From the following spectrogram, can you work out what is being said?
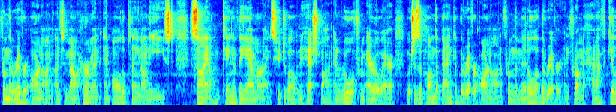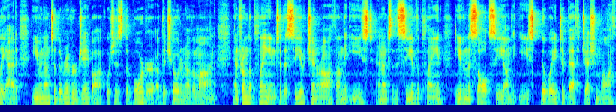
from the river Arnon unto Mount Hermon, and all the plain on the east. Sihon, king of the Amorites, who dwelt in Heshbon, and ruled from Aroer, which is upon the bank of the river Arnon, from the middle of the river, and from half Gilead, even unto the river Jabbok, which is the border of the children of Ammon, and from the plain to the sea of Chinneroth on the east, and unto the sea of the plain, even the salt sea on the east, the way to Beth Jeshimoth,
